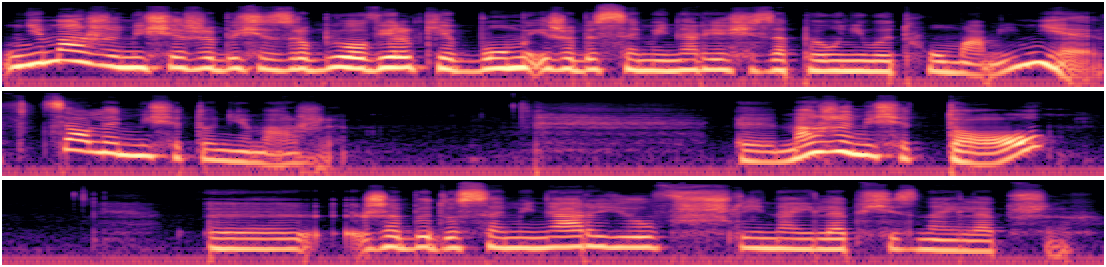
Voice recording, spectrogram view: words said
nie marzy mi się, żeby się zrobiło wielkie boom i żeby seminaria się zapełniły tłumami. Nie, wcale mi się to nie marzy. Y, marzy mi się to, y, żeby do seminariów szli najlepsi z najlepszych.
